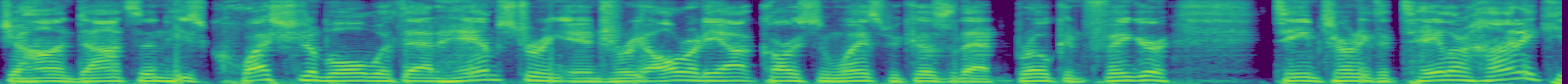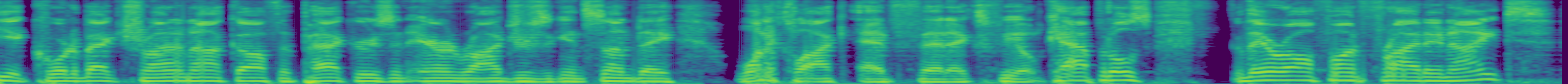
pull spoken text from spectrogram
Jahan Dotson, he's questionable with that hamstring injury. Already out Carson Wentz because of that broken finger. Team turning to Taylor Heinicke at quarterback, trying to knock off the Packers and Aaron Rodgers again Sunday, 1 o'clock at FedEx Field. Capitals, they're off on Friday night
